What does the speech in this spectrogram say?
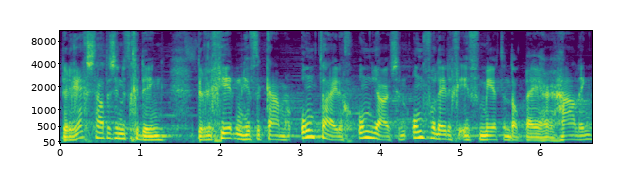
De rechtsstaat is in het geding. De regering heeft de Kamer ontijdig, onjuist en onvolledig geïnformeerd en dat bij herhaling.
